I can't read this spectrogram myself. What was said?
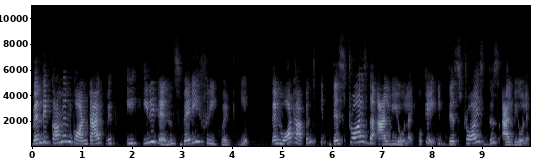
when they come in contact with irritants very frequently then what happens? It destroys the alveoli okay? It destroys this alveoli.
